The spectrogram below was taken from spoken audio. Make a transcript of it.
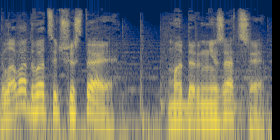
Глава 26. Модернизация.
